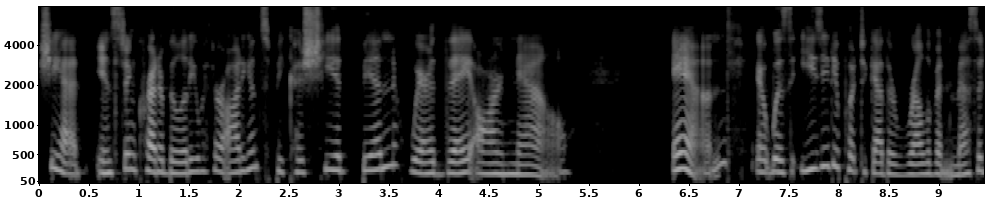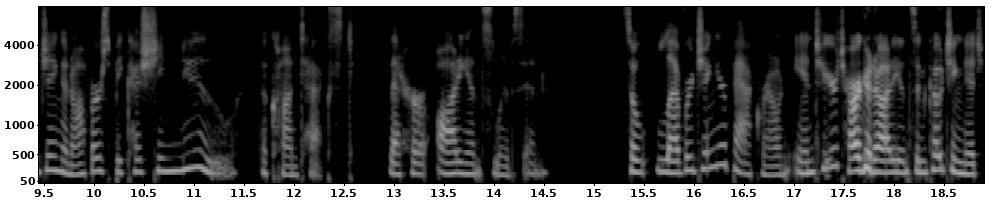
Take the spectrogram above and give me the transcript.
She had instant credibility with her audience because she had been where they are now. And it was easy to put together relevant messaging and offers because she knew the context that her audience lives in. So, leveraging your background into your target audience and coaching niche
